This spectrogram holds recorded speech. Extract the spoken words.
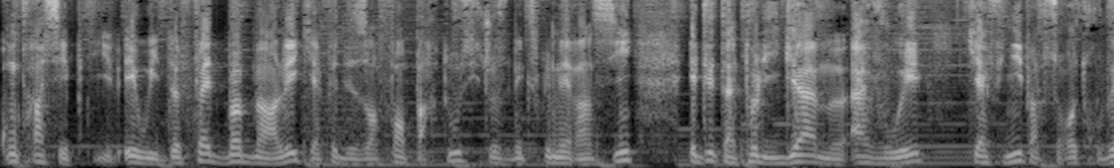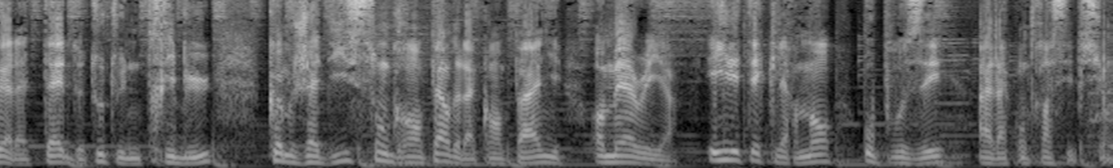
contraceptive. Et oui, de fait, Bob Marley, qui a fait des enfants partout, si j'ose m'exprimer ainsi, était un polygame avoué qui a fini par se retrouver à la tête de toute une tribu, comme jadis son grand-père de la campagne, Omeria. Et il était clairement opposé à la contraception.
